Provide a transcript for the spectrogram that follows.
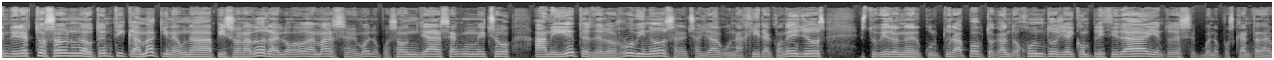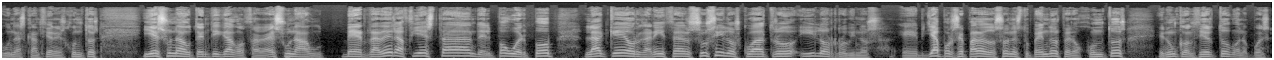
En directo son una auténtica máquina, una pisonadora. Y luego además, eh, bueno, pues son ya se han hecho amiguetes de los Rubinos, han hecho ya alguna gira con ellos, estuvieron en el Cultura Pop tocando juntos y hay complicidad y entonces, bueno, pues cantan algunas canciones juntos y es una auténtica gozada. Es una verdadera fiesta del Power Pop la que organizan Susi los Cuatro y los Rubinos. Eh, ya por separado son estupendos, pero juntos en un concierto, bueno, pues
